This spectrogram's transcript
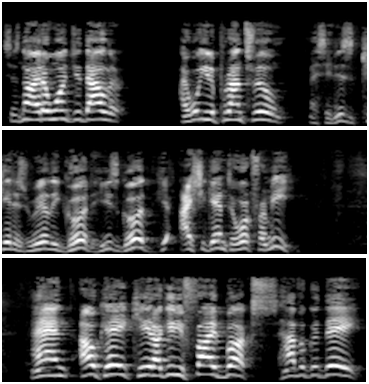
says, no, I don't want your dollar. I want you to put on tefillin. I say, this kid is really good. He's good. He, I should get him to work for me. And, okay, kid, I'll give you five bucks. Have a good day.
